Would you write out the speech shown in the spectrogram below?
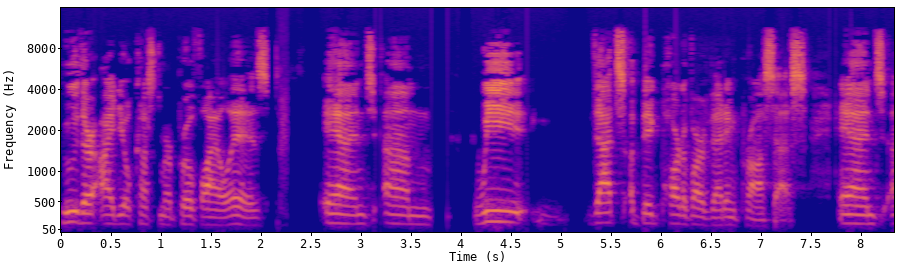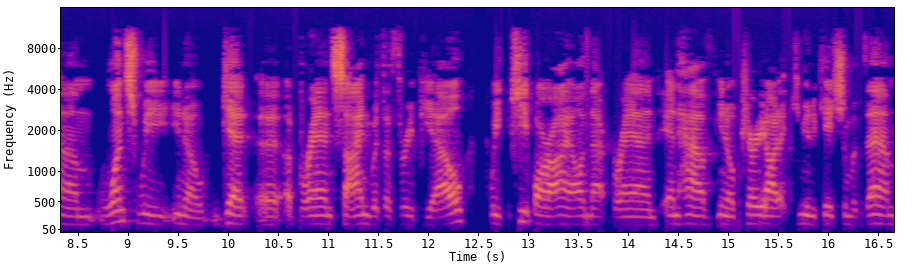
who their ideal customer profile is. And um, we, that's a big part of our vetting process. And um, once we, you know, get a, a brand signed with a 3PL, we keep our eye on that brand and have, you know, periodic communication with them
